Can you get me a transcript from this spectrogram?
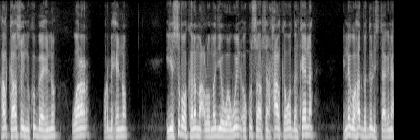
halkaasaynu ku baahinno warar warbixinno iyo sidoo kale macluumadyo waaweyn oo ku saabsan xaalka waddankeenna innagoo hadba dul istaagna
